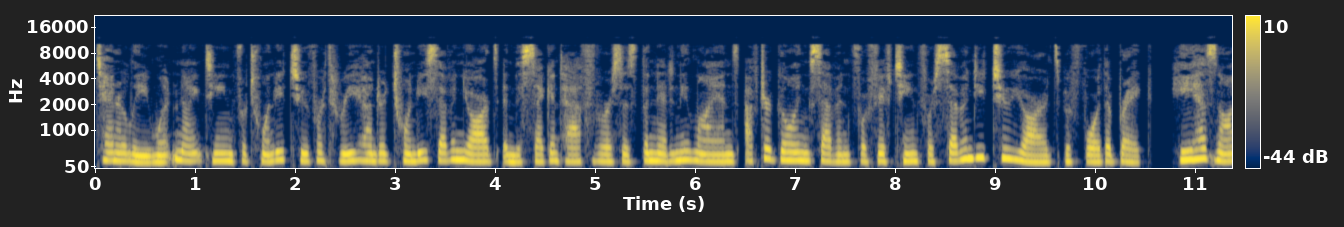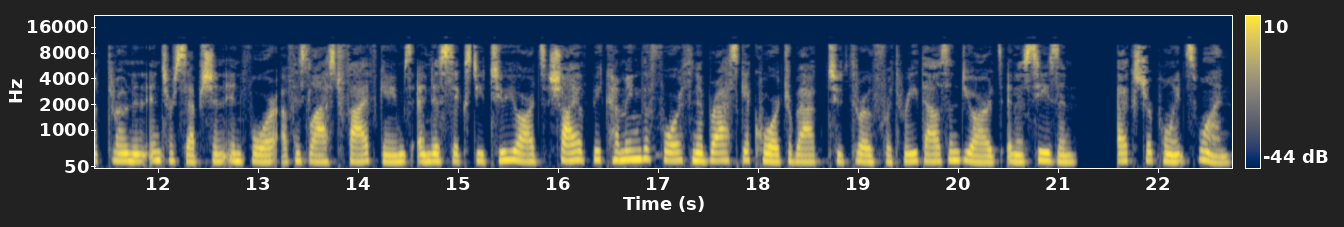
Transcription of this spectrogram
Tanner Lee went 19 for 22 for 327 yards in the second half versus the Nittany Lions after going 7 for 15 for 72 yards before the break. He has not thrown an interception in four of his last five games and is 62 yards shy of becoming the fourth Nebraska quarterback to throw for 3,000 yards in a season. Extra points 1.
